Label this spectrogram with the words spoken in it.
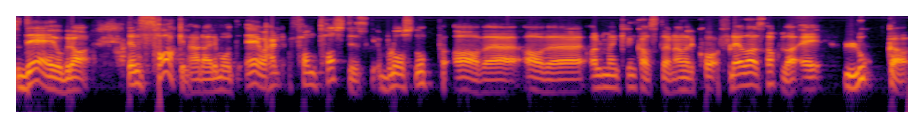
Så Det er jo bra. Den saken her derimot er jo helt fantastisk blåst opp av, eh, av eh, allmennkringkasteren NRK. For det er da snakk om ei lukka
